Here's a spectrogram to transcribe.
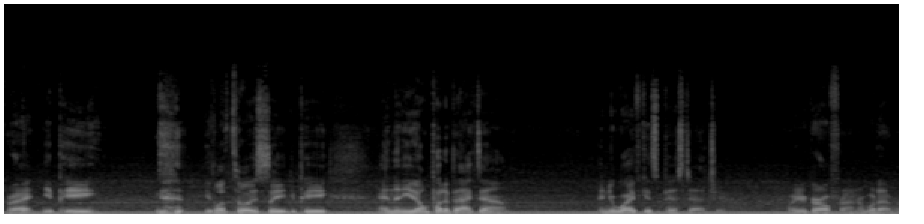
right, you pee, you left the toilet seat, you pee, and then you don't put it back down, and your wife gets pissed at you, or your girlfriend, or whatever.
